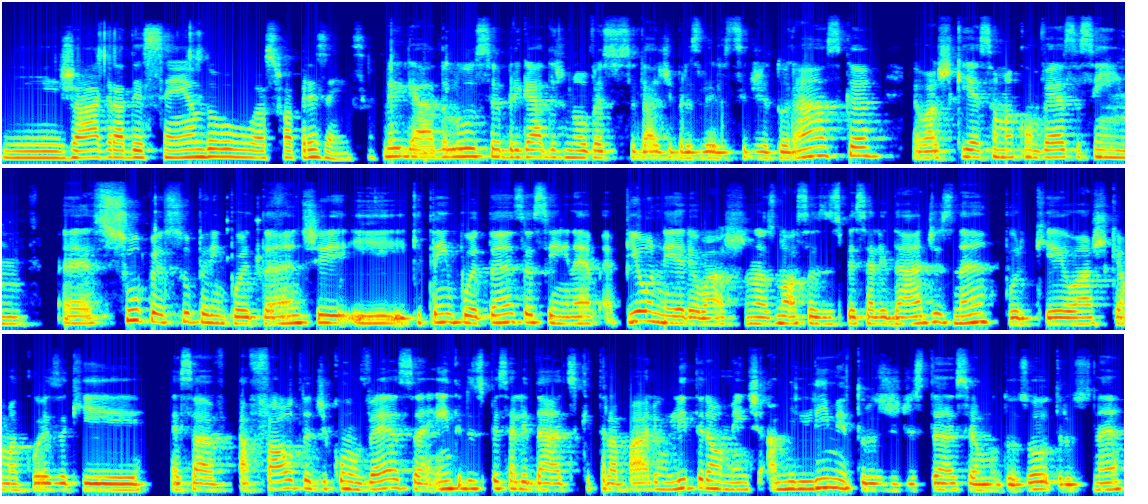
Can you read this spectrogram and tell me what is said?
e já agradecendo a sua presença. Obrigada, Lúcia. Obrigada de novo à Sociedade Brasileira de Cirurgia Torácica. Eu acho que essa é uma conversa, assim, é super, super importante e que tem importância, assim, né, é pioneira, eu acho, nas nossas especialidades, né, porque eu acho que é uma coisa que essa a falta de conversa entre as especialidades que trabalham literalmente a milímetros de distância um dos outros, né,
